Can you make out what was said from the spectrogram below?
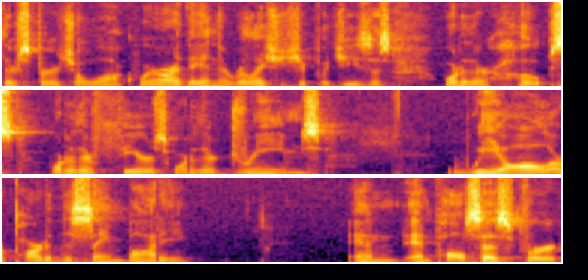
their spiritual walk? Where are they in their relationship with Jesus? What are their hopes? What are their fears? What are their dreams? We all are part of the same body. And and Paul says for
